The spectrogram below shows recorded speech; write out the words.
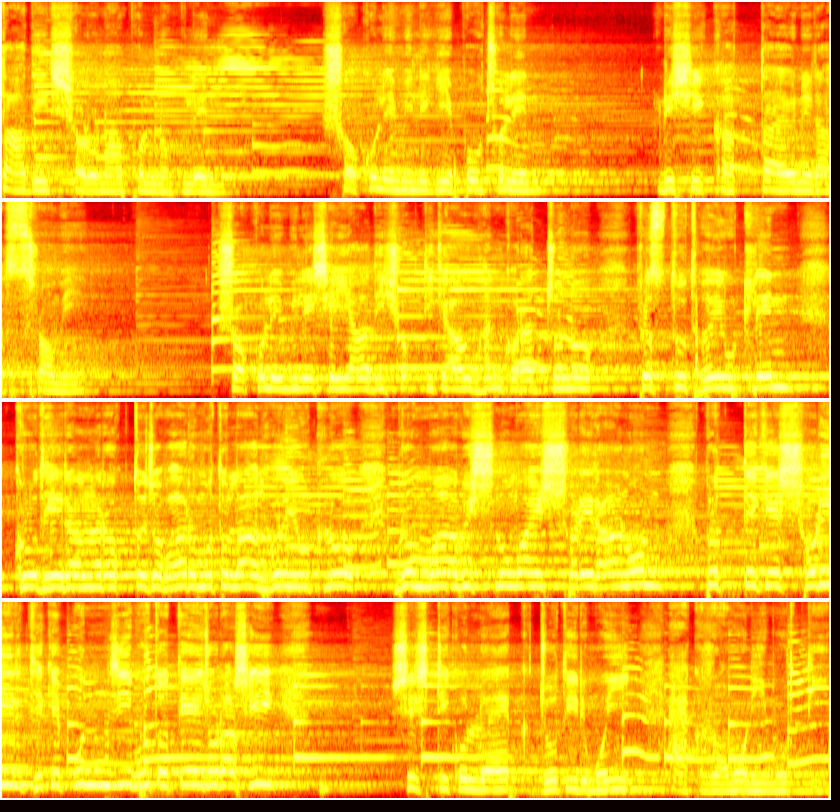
তাদের শরণাপন্ন হলেন। সকলে মিলে গিয়ে পৌঁছলেন ঋষি কাত্তায়নের আশ্রমে। সকলে মিলে সেই আদি শক্তিকে আহ্বান করার জন্য প্রস্তুত হয়ে উঠলেন। ক্রোধে রাঙা রক্ত জবার মতো লাল হয়ে উঠল ব্রহ্মা, বিষ্ণু, মহেশ্বরের আনন। প্রত্যেকের শরীর থেকে পুঞ্জীভূত তেজ রাশি সৃষ্টি করল এক জ্যোতির্ময়ী, এক রমণী মূর্তি।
